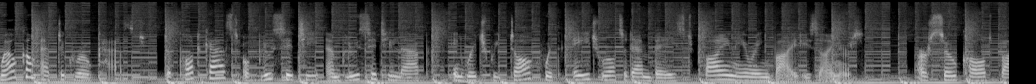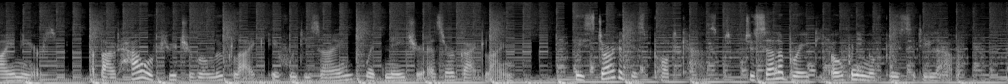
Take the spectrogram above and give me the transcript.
Welcome at the Growcast, the podcast of Blue City and Blue City Lab, in which we talk with eight Rotterdam based pioneering biodesigners, our so called bioneers, about how a future will look like if we design with nature as our guideline. We started this podcast to celebrate the opening of Blue City Lab,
